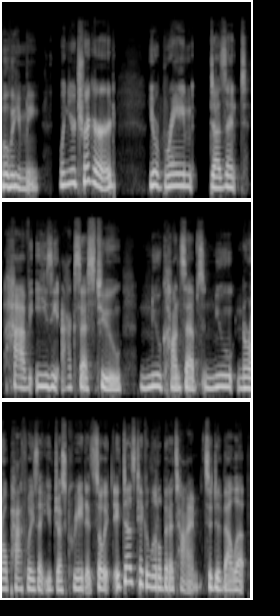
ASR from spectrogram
Believe me. When you're triggered, your brain doesn't have easy access to new concepts, new neural pathways that you've just created. So it, it does take a little bit of time to develop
